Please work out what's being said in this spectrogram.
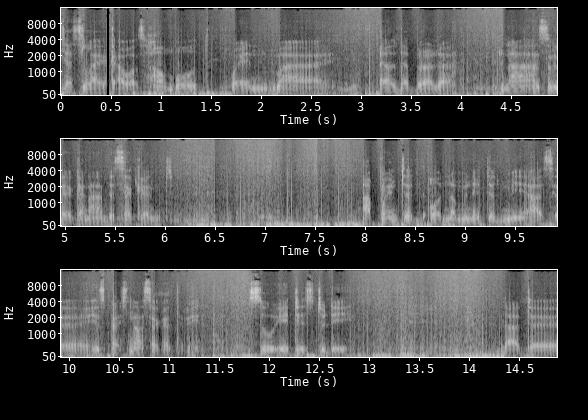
Just like I was humbled when my elder brother, Na Ansole Gana II, appointed or nominated me as uh, his personal secretary. So it is today that uh,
